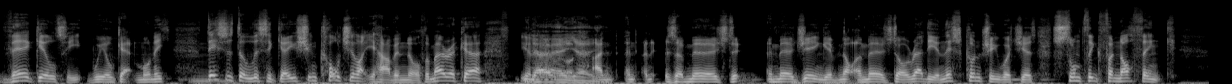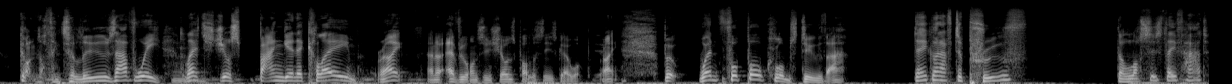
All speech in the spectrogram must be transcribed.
They're guilty, we'll get money. Mm. This is the litigation culture that you have in North America, you know, Yeah, yeah, yeah. and, and and has emerged, emerging, if not emerged already, in this country, which is something for nothing. Got nothing to lose, have we? Mm. Let's just bang in a claim, right? And everyone's insurance policies go up, right? But when football clubs do that, they're going to have to prove the losses they've had.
